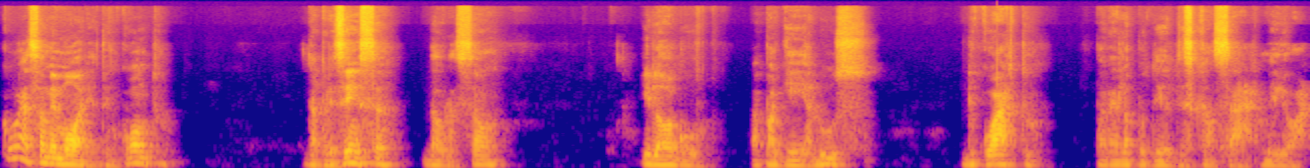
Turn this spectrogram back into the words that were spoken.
com essa memória do encontro, da presença, da oração. E logo apaguei a luz do quarto para ela poder descansar melhor.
